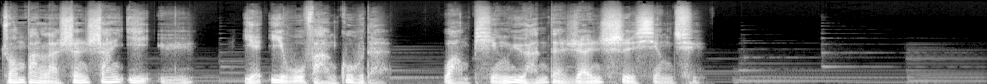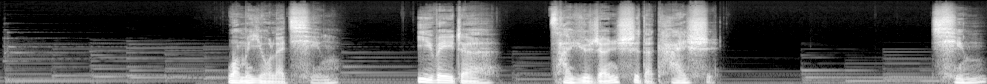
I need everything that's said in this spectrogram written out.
装扮了深山一隅，也义无反顾的往平原的人世行去。我们有了情，意味着参与人世的开始。情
